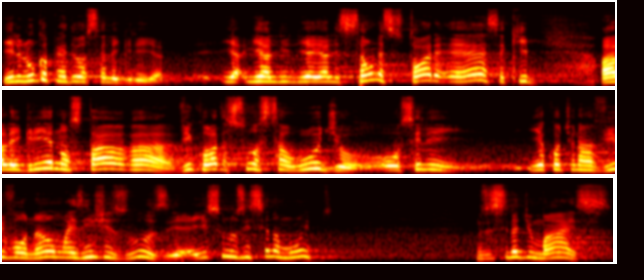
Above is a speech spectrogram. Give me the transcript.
E ele nunca perdeu essa alegria. E a, e, a, e a, lição nessa história é essa, que a alegria não estava vinculada à sua saúde, ou, ou se ele ia continuar vivo ou não, mas em Jesus. E isso nos ensina muito. Nos ensina demais.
